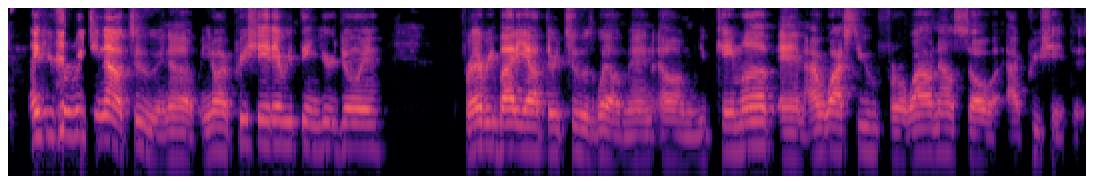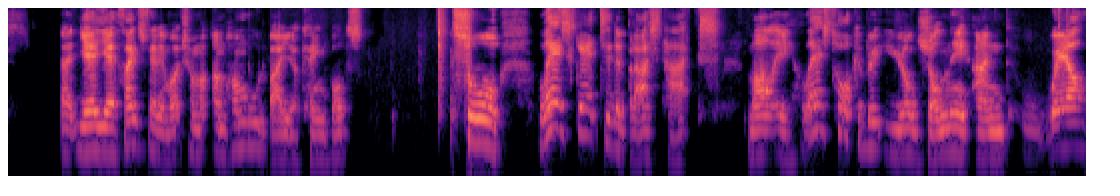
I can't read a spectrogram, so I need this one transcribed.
thank you for reaching out too. And uh, you know, I appreciate everything you're doing for everybody out there too as well, man. Um, you came up and I watched you for a while now, so I appreciate this. Uh, yeah, yeah. Thanks very much. I'm I'm humbled by your kind words. So let's get to the brass tacks. Marty, let's talk about your journey and where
